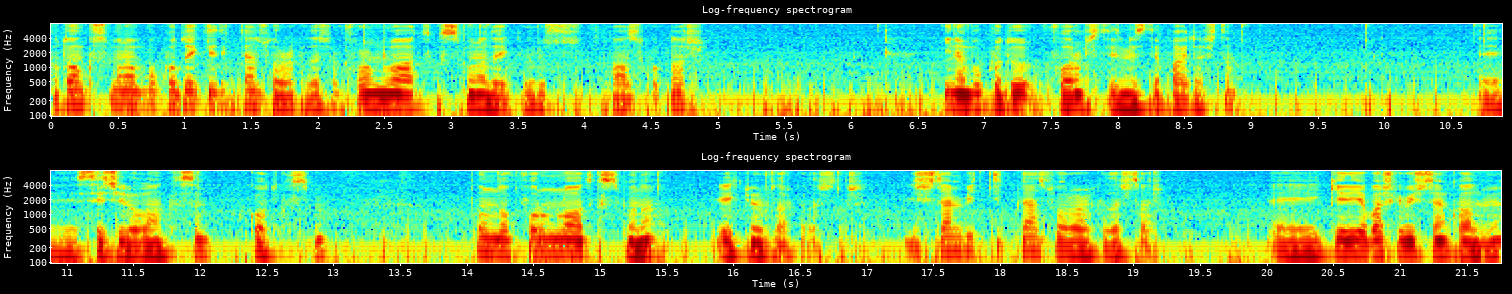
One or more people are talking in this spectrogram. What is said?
Buton kısmına bu kodu ekledikten sonra arkadaşlar form load kısmına da ekliyoruz bazı kodlar. Yine bu kodu forum sitemizde paylaştım. Ee, seçili olan kısım kod kısmı. Bunu da forum load kısmına ekliyoruz arkadaşlar. İşlem bittikten sonra arkadaşlar e, geriye başka bir işlem kalmıyor.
